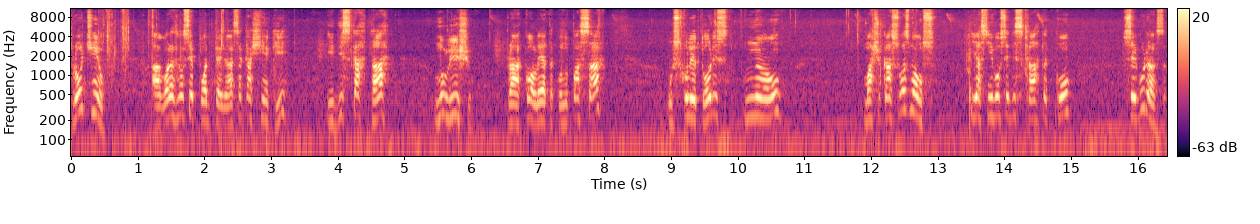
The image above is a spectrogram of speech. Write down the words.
Prontinho. Agora você pode pegar essa caixinha aqui e descartar no lixo para coleta quando passar os coletores não machucar suas mãos e assim você descarta com segurança.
